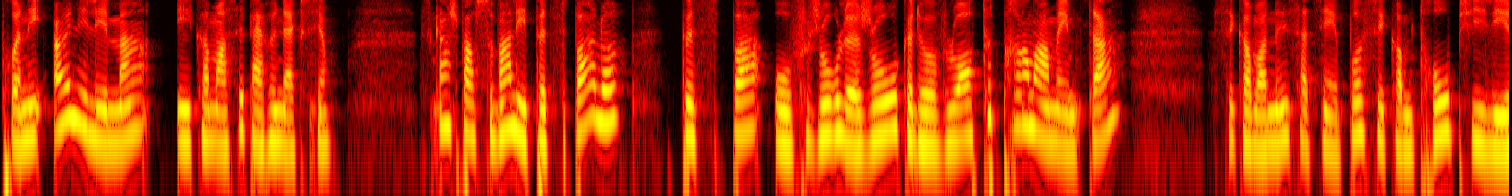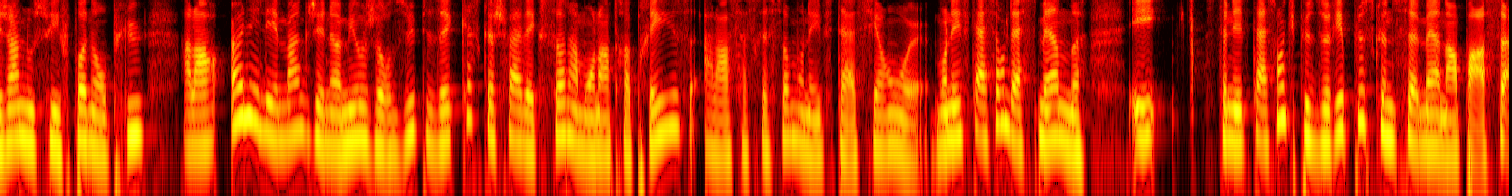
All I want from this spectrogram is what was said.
Prenez un élément et commencez par une action. C'est quand je parle souvent les petits pas, là, petits pas au jour le jour, que de vouloir tout prendre en même temps. C'est comme on est, ça tient pas, c'est comme trop, puis les gens nous suivent pas non plus. Alors, un élément que j'ai nommé aujourd'hui, puis dire qu'est-ce que je fais avec ça dans mon entreprise, alors ça serait ça mon invitation, euh, mon invitation de la semaine. Et c'est une invitation qui peut durer plus qu'une semaine en passant.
